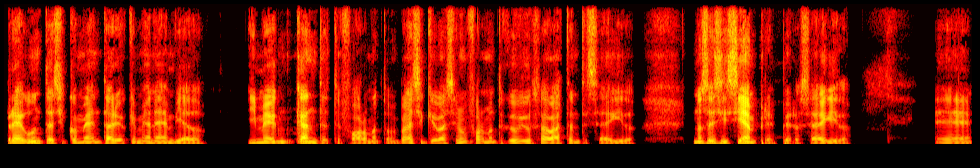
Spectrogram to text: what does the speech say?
preguntas y comentarios que me han enviado. Y me encanta este formato. Me parece que va a ser un formato que voy a usar bastante seguido. No sé si siempre, pero seguido. Eh,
